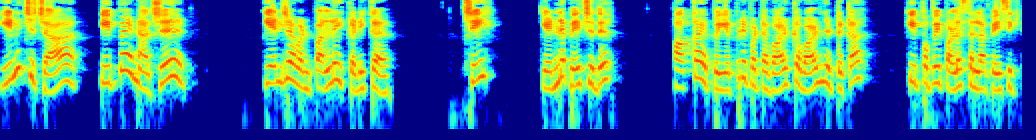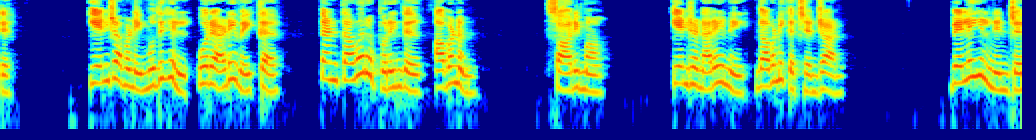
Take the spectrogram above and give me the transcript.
இனிச்சுச்சா? இப்ப என்னாச்சு? என்று அவன் பல்லை கடிக்க சி என்ன பேச்சுது? அக்கா இப்ப எப்படிப்பட்ட வாழ்க்கை வாழ்ந்துட்டு இருக்கா இப்ப போய் பழசெல்லாம் பேசிக்கிட்டு. என்று அவனை முதுகில் ஒரு அடி வைக்க தன் தவறு புரிந்து அவனும் சாரிமா என்று நரேனை கவனிக்கச் சென்றான். வெளியில் நின்று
